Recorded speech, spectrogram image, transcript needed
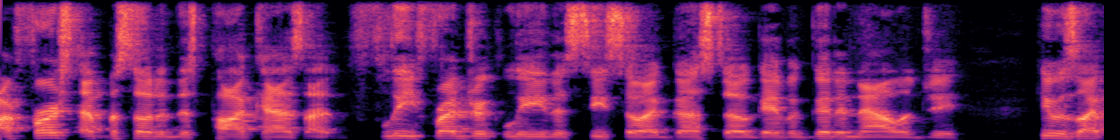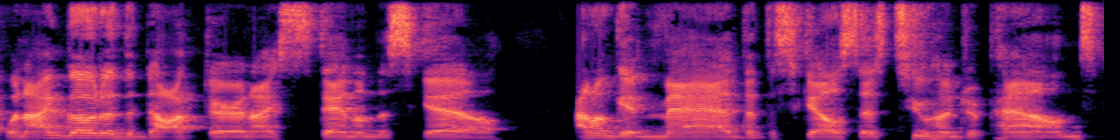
our first episode of this podcast. I, Flee Frederick Lee, the CISO at Gusto, gave a good analogy. He was like, when I go to the doctor and I stand on the scale I don't get mad that the scale says 200 pounds.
